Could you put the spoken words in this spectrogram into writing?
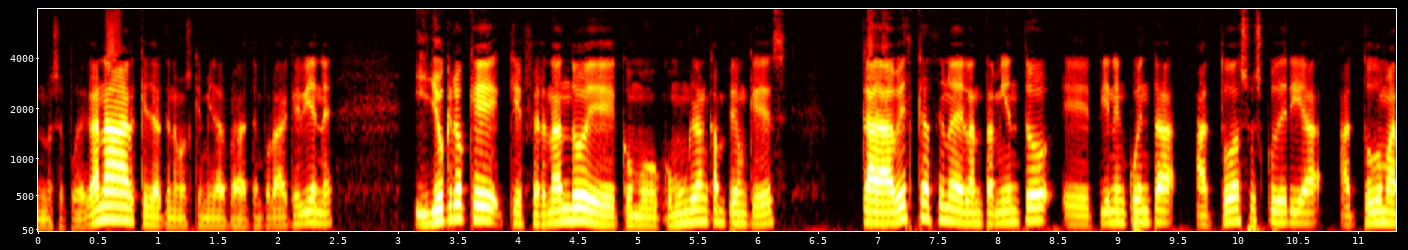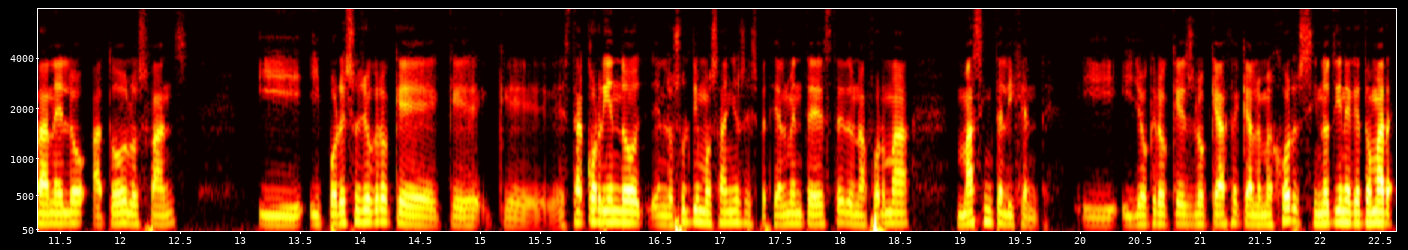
no se puede ganar, que ya tenemos que mirar para la temporada que viene. Y yo creo que, Fernando, eh, como, como un gran campeón que es, cada vez que hace un adelantamiento eh, tiene en cuenta a toda su escudería, a todo Maranelo, a todos los fans. Y, y por eso yo creo que, que, está corriendo en los últimos años, especialmente este, de una forma más inteligente. Y, yo creo que es lo que hace que a lo mejor, si no tiene que tomar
